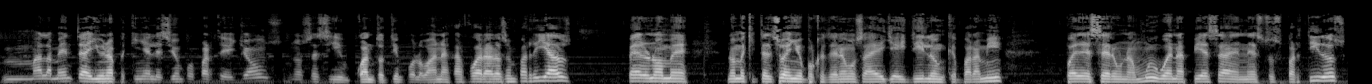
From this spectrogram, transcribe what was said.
Malamente hay una pequeña lesión por parte de Jones, no sé si cuánto tiempo lo van a dejar fuera a los emparrillados, pero no me, no me quita el sueño porque tenemos a AJ Dillon que para mí puede ser una muy buena pieza en estos partidos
